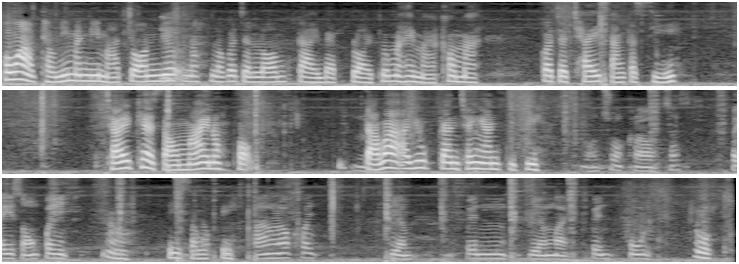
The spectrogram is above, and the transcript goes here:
เพราะว่าแถวนี้มันมีหมาจรเยอะนะ เราก็จะล้อมไก่แบบปล่อยเพื่อไม่ให้หมาเข้ามา ก็จะใช้สังกะสี ใช้แค่เสาไม้เนาะเพราะกะว่าอายุการใช้งานกี่ปีล้อมชั่วคราวสักปีสองปีอ๋อปีสองปีพังแล้วค่อยเปลี่ยนเป็นเปลี่ยนใหม่เป็นปูนโอเค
